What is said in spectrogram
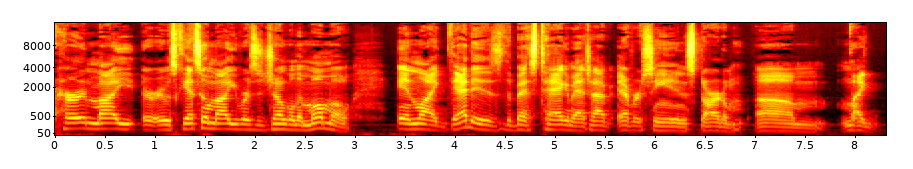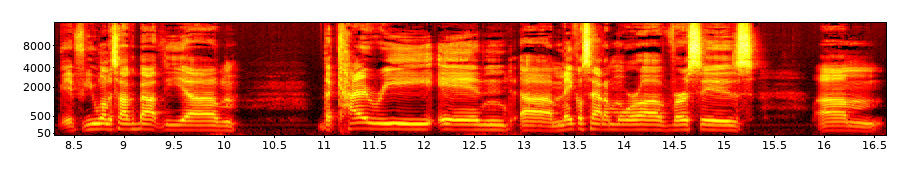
her and my, or it was Kagetsu and Mayu versus Jungle and Momo, and like that is the best tag match I've ever seen in Stardom. Um, like if you want to talk about the um the Kairi and uh, Meiko Satomura versus um,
